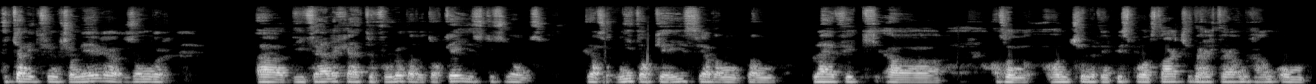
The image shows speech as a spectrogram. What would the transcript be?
ik kan niet functioneren zonder die veiligheid te voelen, dat het oké is tussen ons. En als het niet oké is, ja, dan, dan blijf ik als een hondje met een pispo en staartje erachteraan gaan om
